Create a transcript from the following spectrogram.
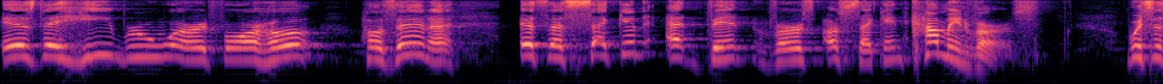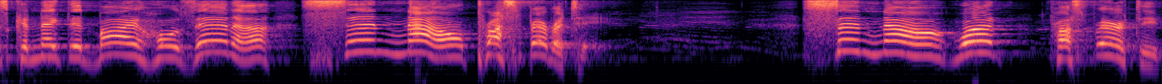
is the Hebrew word for ho- Hosanna. It's a second advent verse or second coming verse which is connected by Hosanna, send now prosperity. Send now what? Prosperity.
